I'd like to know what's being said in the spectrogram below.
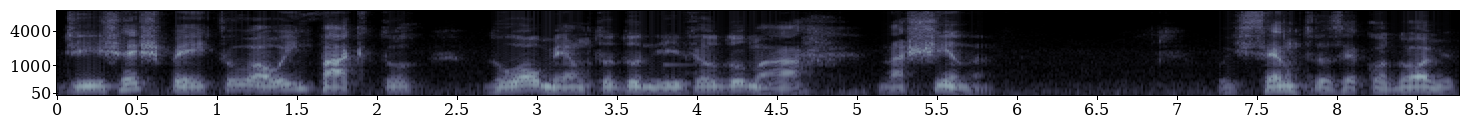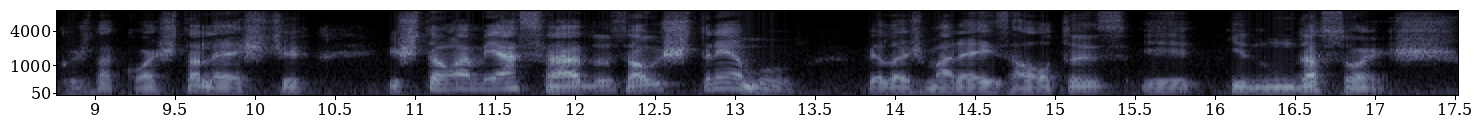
diz respeito ao impacto do aumento do nível do mar na China. Os centros econômicos da costa leste estão ameaçados ao extremo pelas marés altas e inundações.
